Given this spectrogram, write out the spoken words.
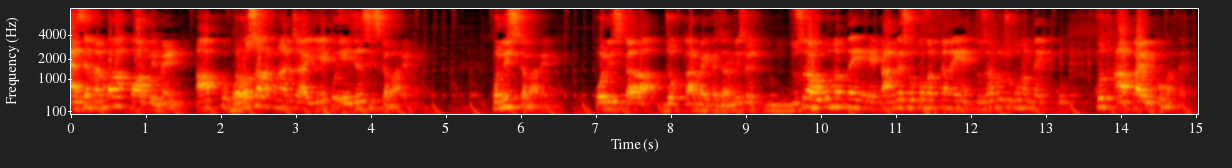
as a member of parliament आपको भरोसा रखना चाहिए कोई एजेंसीज के बारे में पुलिस के बारे में। पुलिस का जो कार्रवाई का जा इसमें दूसरा हुकूमत नहीं है, कांग्रेस हुकूमत का नहीं है, दूसरा कुछ हुकूमत नहीं, खुद आपका ही हुकूमत है।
